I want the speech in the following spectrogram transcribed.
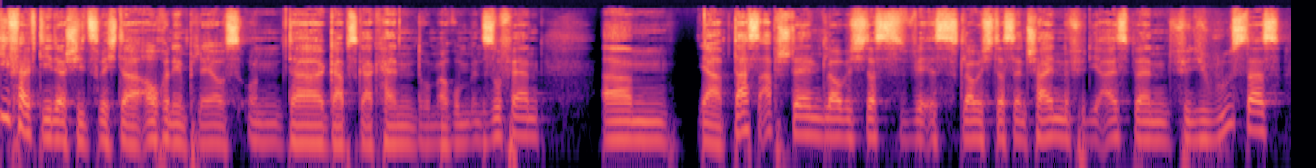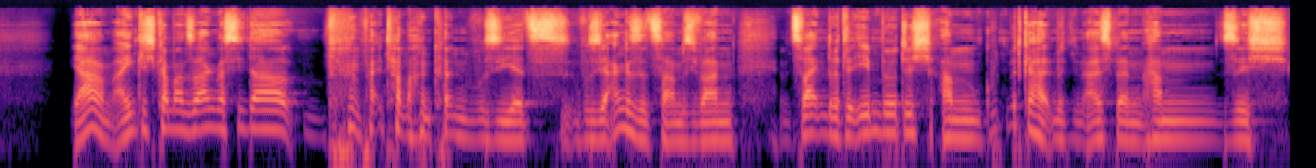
die pfeift jeder Schiedsrichter auch in den Playoffs und da gab es gar keinen drumherum. Insofern, ähm, ja, das Abstellen, glaube ich, das ist, glaube ich, das Entscheidende für die Eisbären, für die Roosters ja, eigentlich kann man sagen, dass sie da weitermachen können, wo sie jetzt, wo sie angesetzt haben. Sie waren im zweiten Drittel ebenbürtig, haben gut mitgehalten mit den Eisbären, haben sich,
